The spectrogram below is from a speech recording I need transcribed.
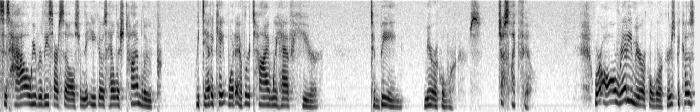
This is how we release ourselves from the ego's hellish time loop. We dedicate whatever time we have here to being miracle workers, just like Phil. We're already miracle workers because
